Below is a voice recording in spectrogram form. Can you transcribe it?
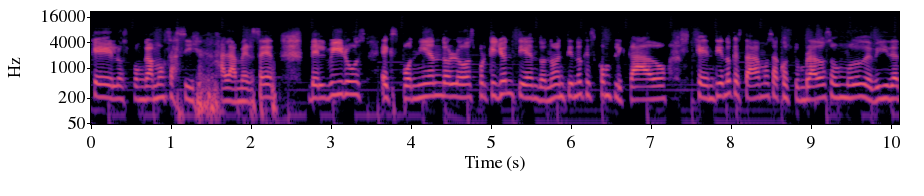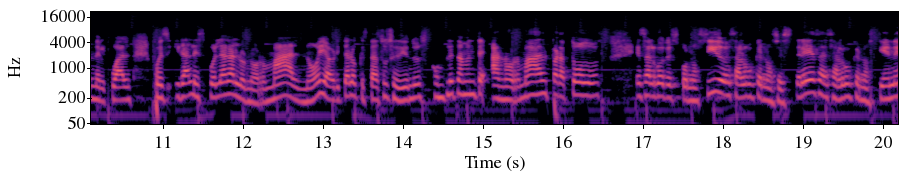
que los pongamos así, a la merced del virus, exponiéndolos, porque yo entiendo, ¿no? Entiendo que es complicado, que entiendo que estábamos acostumbrados a un modo de vida en el cual, pues, ir a la escuela era lo normal, ¿no? Y ahorita lo que está sucediendo es completamente anormal para todos, es algo desconocido, es algo que nos estresa, es algo que nos tiene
